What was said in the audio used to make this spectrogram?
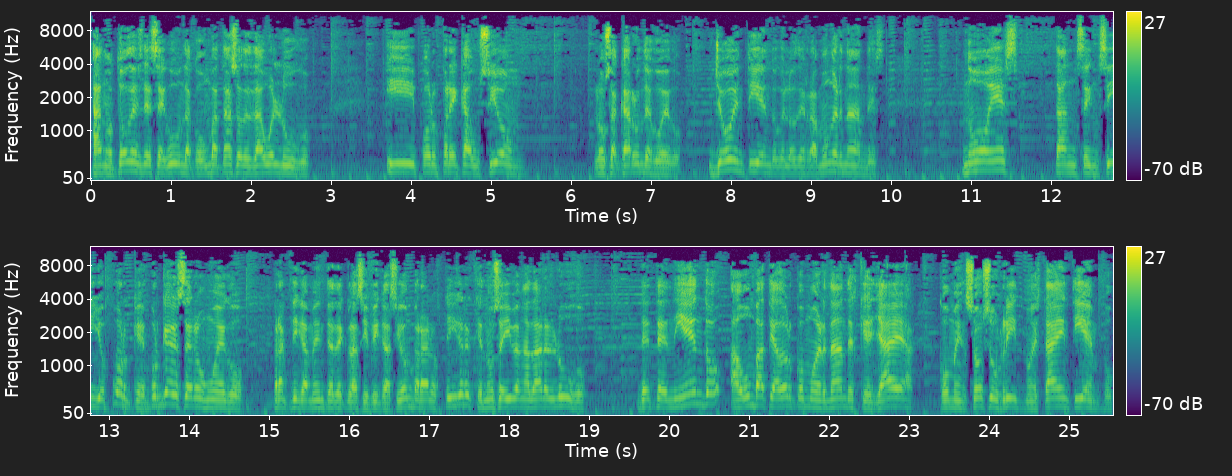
anotó desde segunda con un batazo de Dawel Lugo y por precaución lo sacaron de juego. Yo entiendo que lo de Ramón Hernández no es tan sencillo. ¿Por qué? Porque ese era un juego prácticamente de clasificación para los Tigres que no se iban a dar el lujo deteniendo a un bateador como Hernández que ya comenzó su ritmo, está en tiempo,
